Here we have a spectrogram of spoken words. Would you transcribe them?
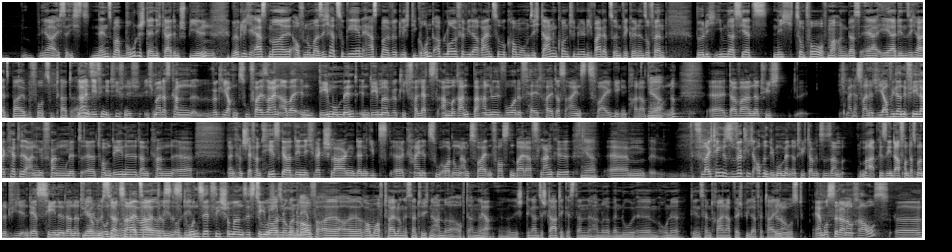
ja, ich, ich nenne es mal Bodenständigkeit im Spiel, mhm. wirklich erstmal auf Nummer sicher zu gehen, erstmal wirklich die Grundabläufe wieder reinzubekommen, um sich dann kontinuierlich weiterzuentwickeln. Insofern würde ich ihm das jetzt nicht zum Vorwurf machen, dass er eher den Sicherheitsball bevorzugt hat. Nein, definitiv nicht. Ich meine, das kann wirklich auch ein Zufall sein, aber in dem Moment, in dem er wirklich verletzt am Rand behandelt wurde, fällt halt das 1-2 gegen Paderborn. Ja. Ne? Äh, da war natürlich ich meine, das war natürlich auch wieder eine Fehlerkette, angefangen mit äh, Tom Dehne, dann kann, äh, dann kann Stefan Teska den nicht wegschlagen, dann gibt es äh, keine Zuordnung am zweiten Pfosten bei der Flanke. Ja. Ähm, vielleicht hängt es wirklich auch in dem Moment natürlich damit zusammen. Mal abgesehen davon, dass man natürlich in der Szene dann natürlich ja, auch in Unterzahl, Unterzahl war. Das die, ist grundsätzlich schon mal ein System. Zuordnung und Rauf, äh, äh, Raumaufteilung ist natürlich eine andere auch dann. Ne? Ja. Also die ganze Statik ist dann eine andere, wenn du ähm, ohne den zentralen Abwehrspieler verteidigen genau. musst. Er musste dann auch raus. Äh,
